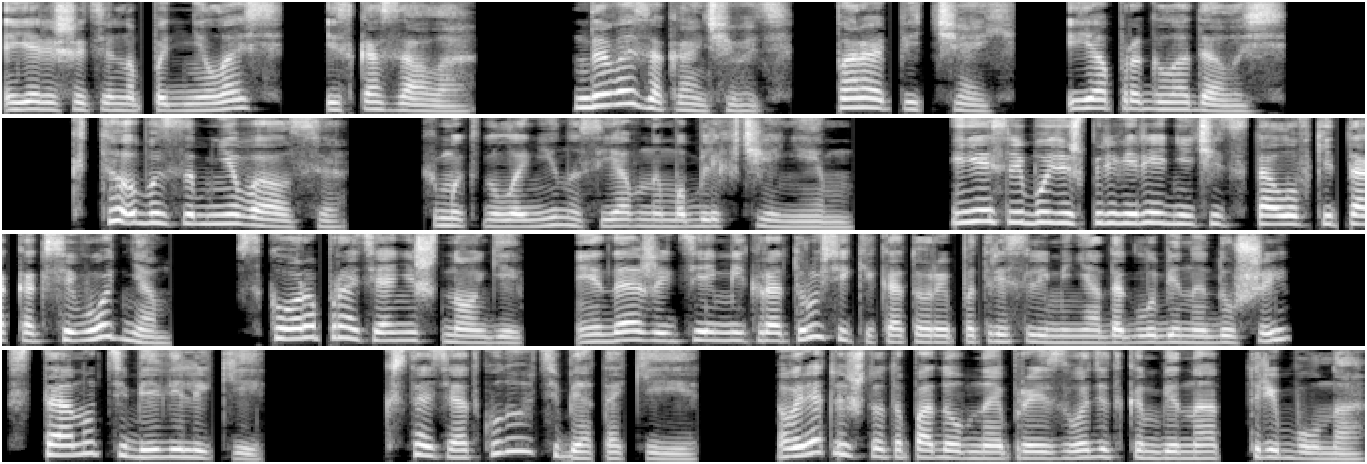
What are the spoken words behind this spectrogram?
Я решительно поднялась и сказала, «Давай заканчивать. Пора пить чай. Я проголодалась». «Кто бы сомневался», — хмыкнула Нина с явным облегчением. «Если будешь привередничать в столовке так, как сегодня, скоро протянешь ноги, и даже те микротрусики, которые потрясли меня до глубины души, станут тебе велики. Кстати, откуда у тебя такие? Вряд ли что-то подобное производит комбинат «Трибуна».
